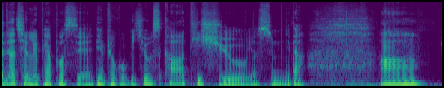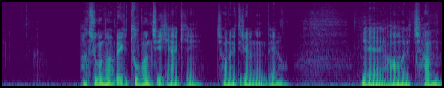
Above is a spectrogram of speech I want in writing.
레드 칠리 페퍼스의 대표곡이죠. 스카티슈였습니다. 아, 박수근 화백의 두 번째 이야기 전해드렸는데요. 예, 아, 참,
